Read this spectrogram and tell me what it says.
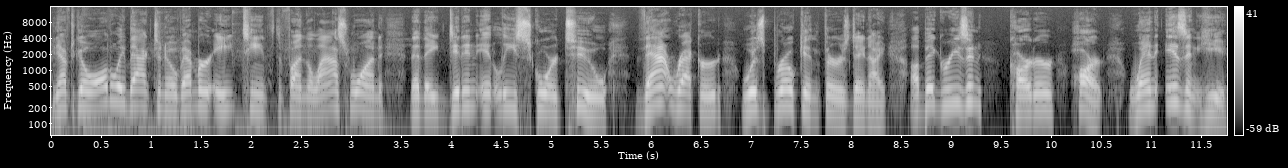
You'd have to go all the way back to November 18th to find the last one that they didn't at least score two. That record was broken Thursday night. A big reason Carter Hart. When isn't he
